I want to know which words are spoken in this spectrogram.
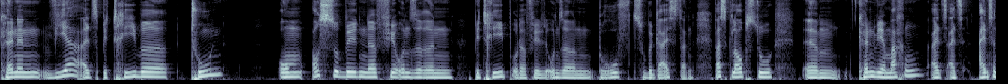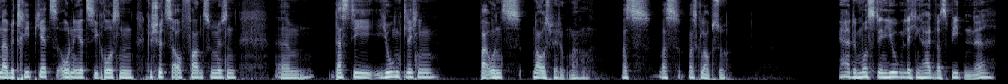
können wir als Betriebe tun, um Auszubildende für unseren Betrieb oder für unseren Beruf zu begeistern? Was glaubst du, ähm, können wir machen als, als einzelner Betrieb jetzt, ohne jetzt die großen Geschütze auffahren zu müssen, ähm, dass die Jugendlichen bei uns eine Ausbildung machen? Was, was, was glaubst du? Ja, du musst den Jugendlichen halt was bieten, ne?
